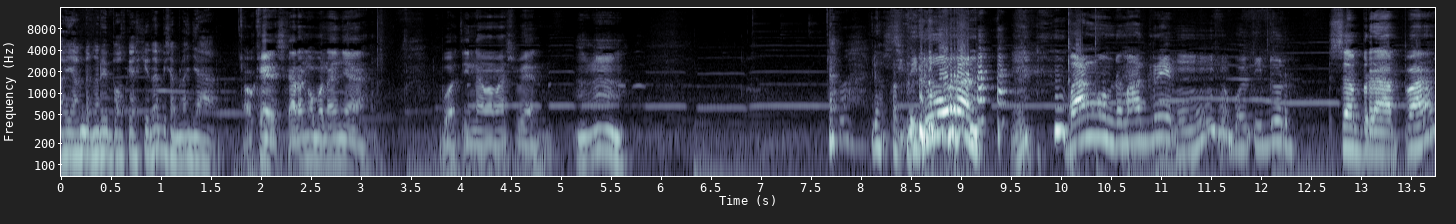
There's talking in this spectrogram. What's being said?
eh, yang dengerin podcast kita bisa belajar. Oke, sekarang gue mau nanya buat Ina sama Mas Ben. Mm-mm. Udah ketiduran. Bangun udah maghrib. Nggak boleh tidur. Seberapa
